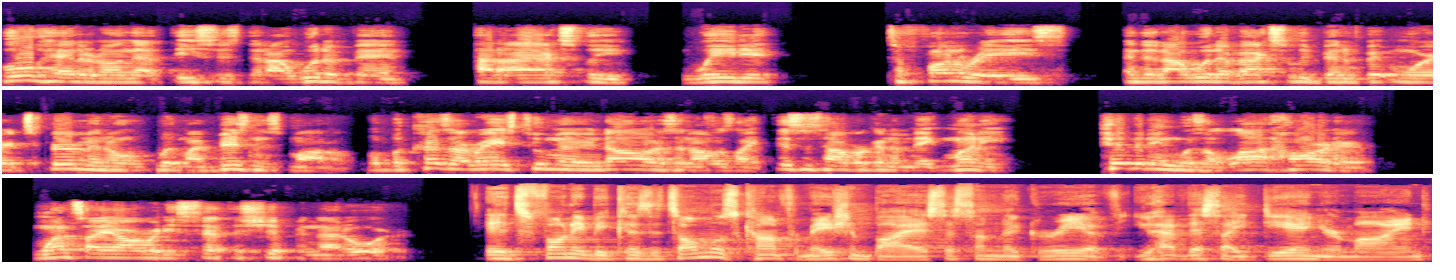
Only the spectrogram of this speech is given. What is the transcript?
bullheaded on that thesis than I would have been had I actually waited to fundraise and then I would have actually been a bit more experimental with my business model. But because I raised $2 million and I was like, this is how we're going to make money, pivoting was a lot harder once I already set the ship in that order. It's funny because it's almost confirmation bias to some degree of you have this idea in your mind.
